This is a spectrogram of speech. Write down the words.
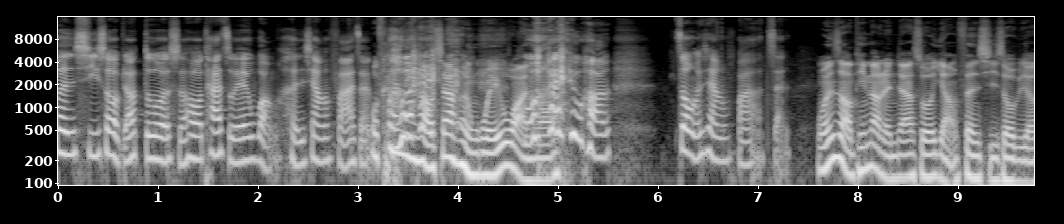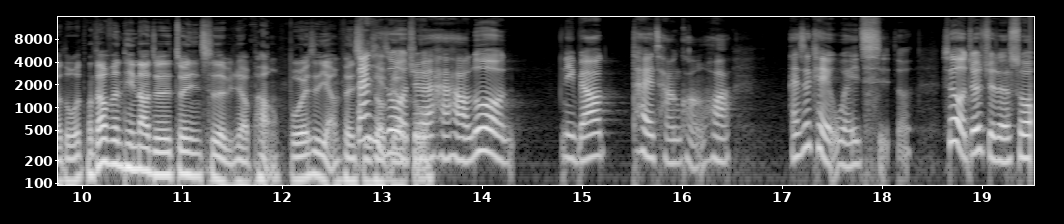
分吸收比较多的时候，它只会往横向发展，我看你好像很委婉不哦。会往纵向发展。我很少听到人家说养分吸收比较多，我大部分听到就是最近吃的比较胖，不会是养分吸收比较多。但其实我觉得还好，如果你不要太猖狂的话，还是可以维持的。所以我就觉得说，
